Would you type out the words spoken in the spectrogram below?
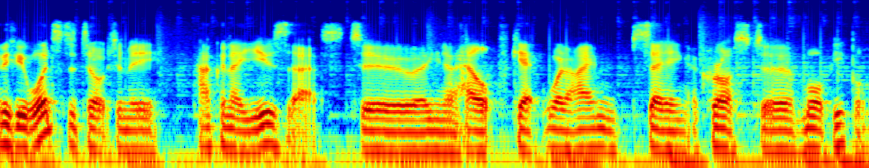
if he wants to talk to me, how can I use that to uh, you know help get what I'm saying across to more people?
